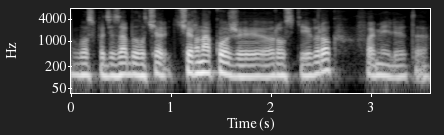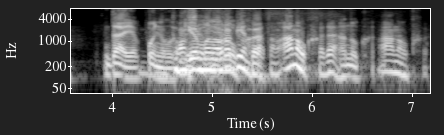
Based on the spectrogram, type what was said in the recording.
господи, забыл, чер- чернокожий русский игрок, фамилия это... Да, я понял. Он Герман Рубин потом. Анукха, да. Анукха. Анукха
